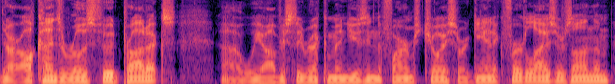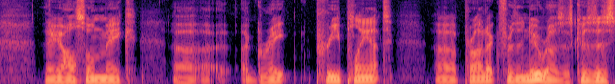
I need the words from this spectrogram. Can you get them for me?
there are all kinds of rose food products Uh, we obviously recommend using the Farm's Choice organic fertilizers on them. They also make uh, a great pre plant uh, product for the new roses because as,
